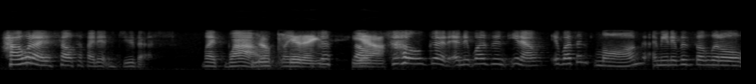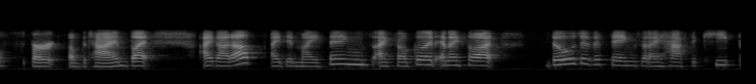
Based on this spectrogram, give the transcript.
how would I have felt if I didn't do this? Like wow, No like, kidding. Just felt Yeah. so good. And it wasn't you know it wasn't long. I mean it was a little spurt of the time, but I got up, I did my things, I felt good, and I thought those are the things that I have to keep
